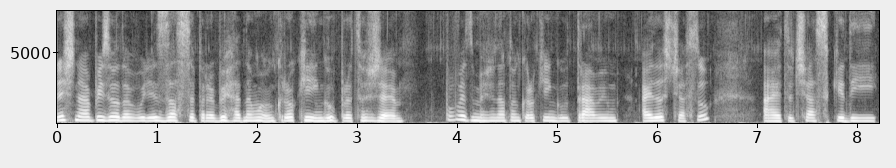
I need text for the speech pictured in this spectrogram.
Dnešná epizóda bude zase prebiehať na mojom krokingu, pretože povedzme, že na tom krokingu trávim aj dosť času a je to čas, kedy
